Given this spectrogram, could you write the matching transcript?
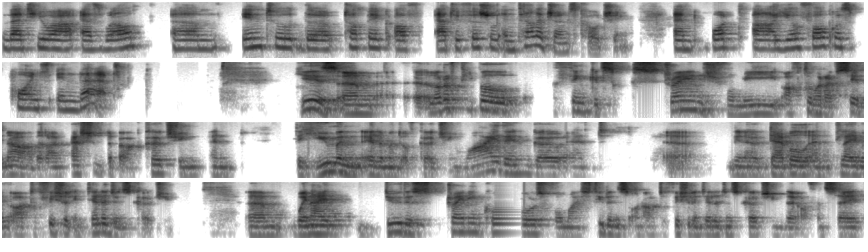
that you are as well um, into the topic of artificial intelligence coaching. And what are your focus points in that? Yes, um, a lot of people think it's strange for me, after what I've said now, that I'm passionate about coaching and the human element of coaching, why then go and uh, you know dabble and play with artificial intelligence coaching? Um, when I do this training course for my students on artificial intelligence coaching, they often say,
